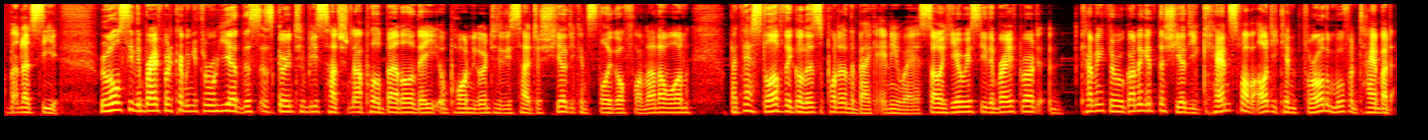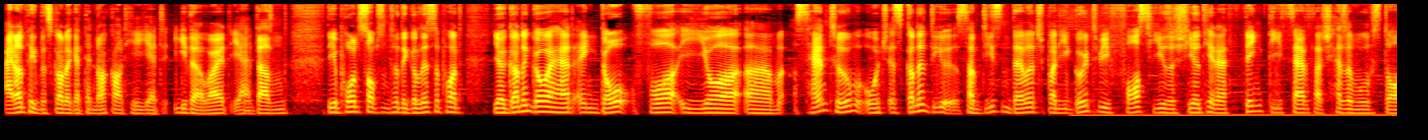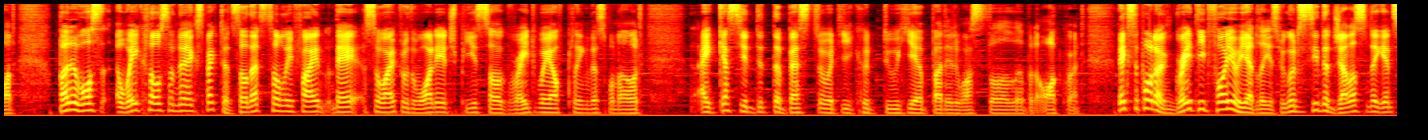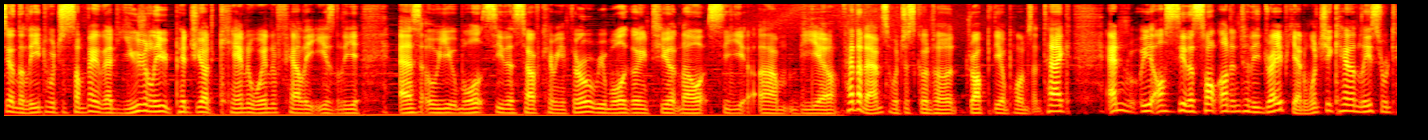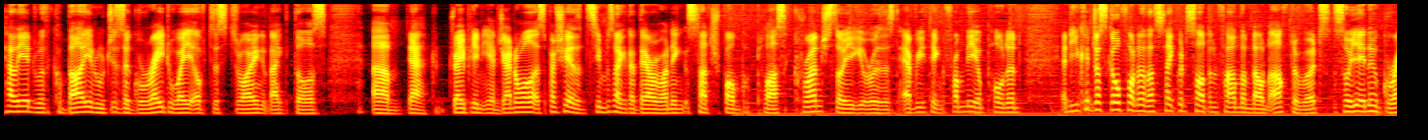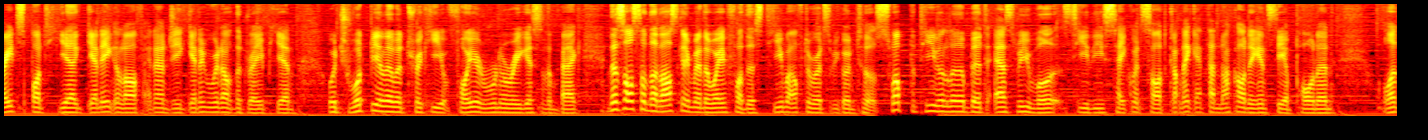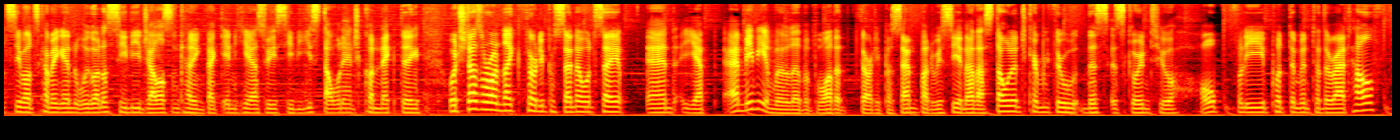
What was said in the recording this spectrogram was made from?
But let's see. We will see the Brave Bird coming through here. This is going to be such an uphill battle. The opponent going to decide to shield. You can still go for another one. But they still have the Golisopod in the back anyway. So here we see the Brave Bird coming through. Gonna get the shield. You can swap out. You can throw the move in time. But I don't think this is gonna get the knockout here yet either, right? Yeah, it doesn't. The opponent stops into the Golisopod. You're gonna go ahead and go for your um, Sand Tomb, which is gonna do some decent damage. But you're going to be forced to use a shield here. And I think the Sandslash has a move stored. But it was way closer than expected expected, so that's totally fine. They survived with 1 HP, so great way of playing this one out. I guess you did the best what you could do here, but it was still a little bit awkward. Next opponent, great lead for you here at least. We're going to see the Jellicent against you on the lead, which is something that usually Pidgeot can win fairly easily, as we will see the Surf coming through. We will going to now see um, the uh, Feather Dance, which is going to drop the opponent's attack, and we also see the swap out into the Drapion, which you can at least retaliate with Cobalion, which is a great way of destroying like those, um, yeah, Drapion in general, especially as it seems like that they are running Sludge Bomb plus Crunch, so you resist everything from the opponent. And you can just go for another Sacred Sword and farm them down afterwards. So you're in a great spot here, getting a lot of energy, getting rid of the Drapion, which would be a little bit tricky for your Runerigus in the back. And this is also the last game, by the way, for this team. Afterwards, we're going to swap the team a little bit, as we will see the Sacred Sword gonna get the knockout against the opponent. Let's see what's coming in. We're gonna see the Jellicent coming back in here as we see the Stone Edge connecting, which does around like 30% I would say. And yep, and maybe even a little bit more than 30%, but we see another Stone Edge coming through. This is going to hopefully put them into the red health.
